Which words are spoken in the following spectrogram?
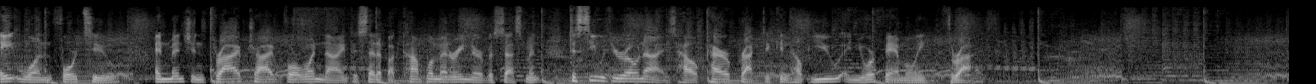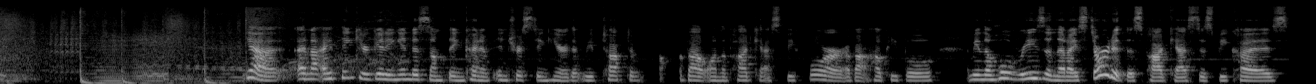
8142 and mention Thrive Tribe 419 to set up a complimentary nerve assessment to see with your own eyes how chiropractic can help you and your family thrive. Yeah, and I think you're getting into something kind of interesting here that we've talked about on the podcast before about how people, I mean, the whole reason that I started this podcast is because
